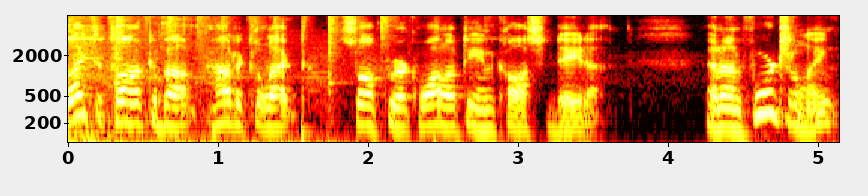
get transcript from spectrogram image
like to talk about how to collect software quality and cost data. And unfortunately,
